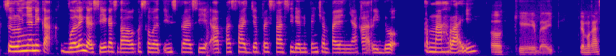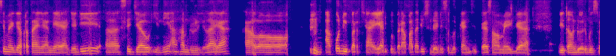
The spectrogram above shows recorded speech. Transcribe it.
Sebelumnya nih Kak, boleh nggak sih kasih tahu ke Sobat Inspirasi apa saja prestasi dan pencapaiannya Kak Rido pernah raih? Oke, baik. Terima kasih Mega pertanyaannya ya. Jadi uh, sejauh ini Alhamdulillah ya, kalau aku dipercaya di beberapa tadi sudah disebutkan juga sama Mega. Di tahun 2019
